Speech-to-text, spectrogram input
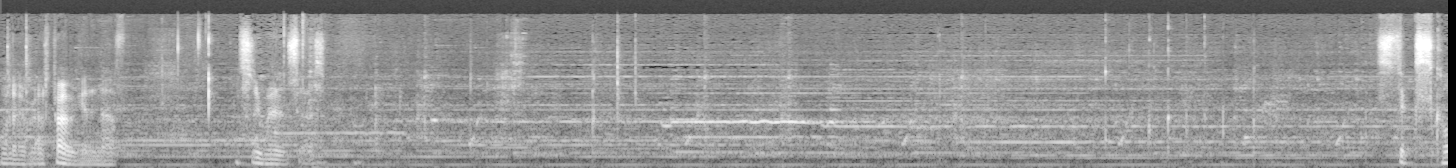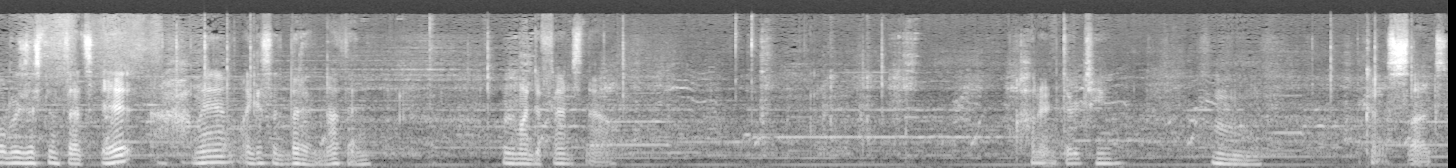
Whatever, that's probably good enough. Let's see what it says. Six cold resistance, that's it? Oh, man, I guess that's better than nothing. Where's my defense now? 113. Hmm. kind of sucks.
